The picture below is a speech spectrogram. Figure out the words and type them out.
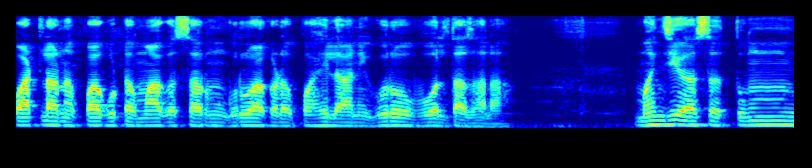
पाटलानं पागुटं मागं सारून गुरुवाकडं पाहिलं आणि गुरु बोलता झाला. म्हणजे असं तुम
